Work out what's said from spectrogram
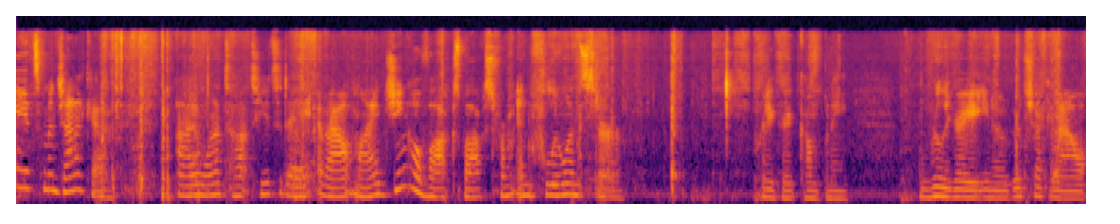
Hi, it's Majenica. I want to talk to you today about my Jingle Vox box from Influenster. Pretty great company. Really great, you know, go check them out.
